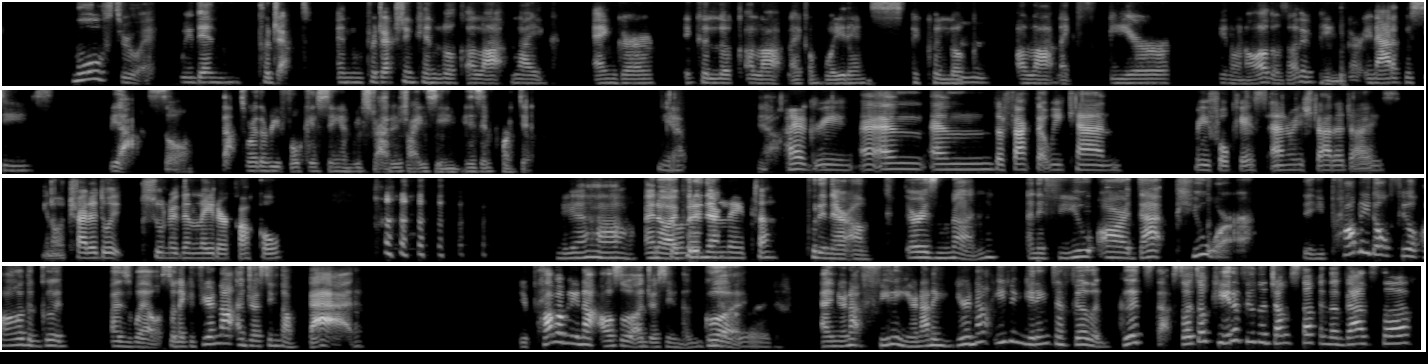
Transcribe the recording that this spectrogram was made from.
move through it we then project and projection can look a lot like anger it could look a lot like avoidance it could look Mhm. a lot like fear you know and all those other things or inadequacies yeah so that's where the refocusing and re-strategizing is important Yeah. Yeah. I agree. And and the fact that we can refocus and re-strategize, you know, try to do it sooner than later, Kako. yeah i know i put in there later. put in there um there is none and if you are that pure then you probably don't feel all the good as well so like if you're not addressing the bad you're probably not also addressing the good Good. And you're not feeling you're not you're not even getting to feel the good stuff so it's okay to feel the junk stuff and the bad stuff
